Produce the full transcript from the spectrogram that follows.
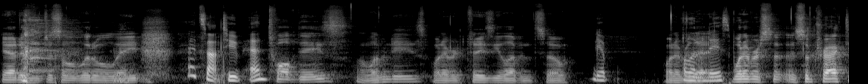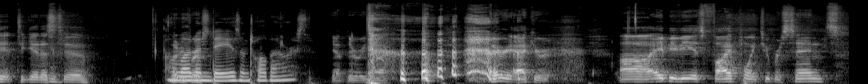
Yeah, it is just a little late. It's not too bad. Twelve days, eleven days, whatever. Today's the eleventh, so Yep. whatever. 11 that, days. Whatever. Su- uh, subtract it to get us to. 11 days and 12 hours. Yep, there we go. Very accurate. Uh, ABV is 5.2%,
